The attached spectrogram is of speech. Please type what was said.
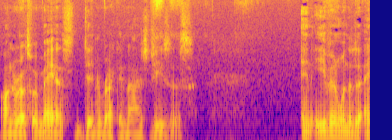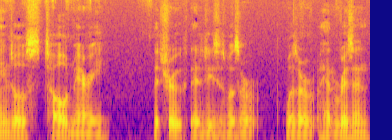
on the road to Emmaus didn't recognize Jesus. And even when the angels told Mary the truth that Jesus was a was a had risen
